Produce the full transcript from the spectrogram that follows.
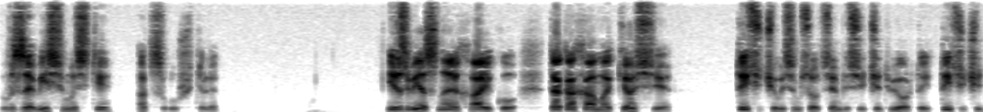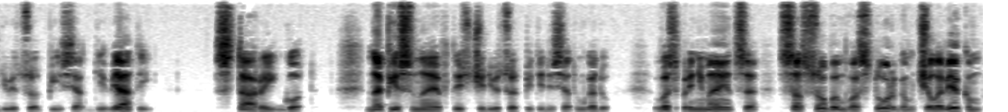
в зависимости от слушателя. Известная хайку Такахама Кёсси 1874-1959, старый год, написанное в 1950 году, воспринимается с особым восторгом человеком,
